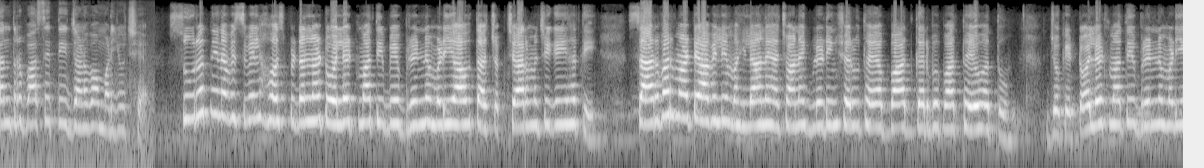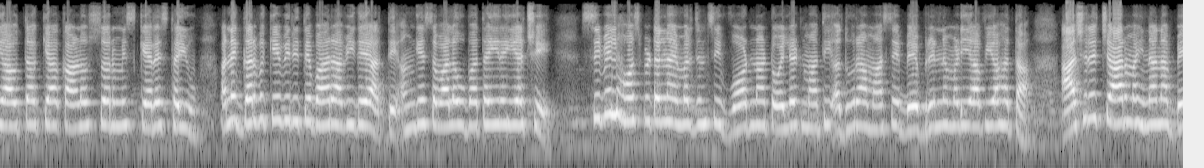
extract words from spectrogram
તંત્ર પાસેથી જાણવા મળ્યું છે. સુરતની નવી સિવિલ હોસ્પિટલના ટોયલેટમાંથી બે ભ્રીણ મળી આવતા ચકચાર મચી ગઈ હતી. સારવાર માટે આવેલી મહિલાને અચાનક બ્લીડિંગ શરૂ થયા બાદ ગર્ભપાત થયો હતો. જો કે ટોયલેટમાંથી ભ્રીણ મળી આવતા કયા કારણોસર મિસકેરેજ થયું અને ગર્ભ કેવી રીતે બહાર આવી ગયા તે અંગે સવાલો ઊભા થઈ રહ્યા છે. સિવિલ હોસ્પિટલના ઇમરજન્સી વોર્ડના ટોયલેટમાંથી અધૂરા માસે બે ભ્રીણ મળી આવ્યા હતા. આશરે ચાર મહિનાના બે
